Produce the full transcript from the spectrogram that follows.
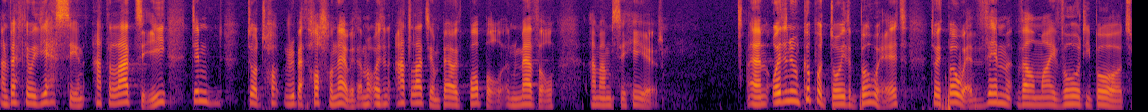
A'n felly oedd Iesu yn adeiladu, dim dod ho rhywbeth hollol newydd, ond oedd yn adeiladu am be oedd bobl yn meddwl am amser hir. Um, oedden nhw'n gwybod doedd y bywyd, doedd bywyd ddim fel mae fod i bod.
